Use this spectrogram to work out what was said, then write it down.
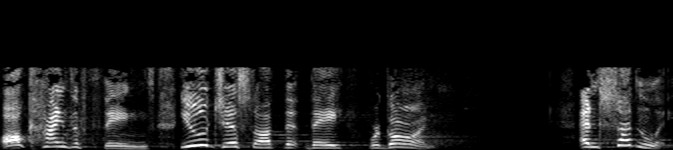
all kinds of things. You just thought that they were gone. And suddenly,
